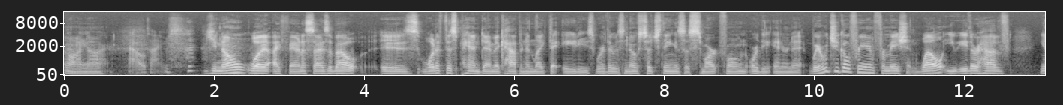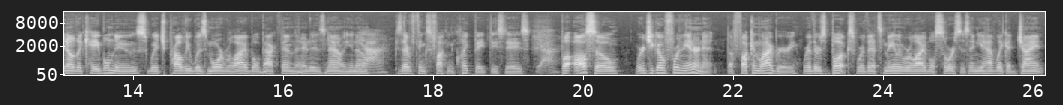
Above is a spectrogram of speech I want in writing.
oh, than Oh, I they know. are at all times You know what I fantasize about is what if this pandemic happened in like the 80s where there was no such thing as a smartphone or the internet? Where would you go for your information? Well, you either have, you know, the cable news, which probably was more reliable back then than it is now, you know? Yeah. Because everything's fucking clickbait these days. yeah But also, where'd you go for the internet? The fucking library, where there's books, where that's mainly reliable sources, and you have like a giant.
